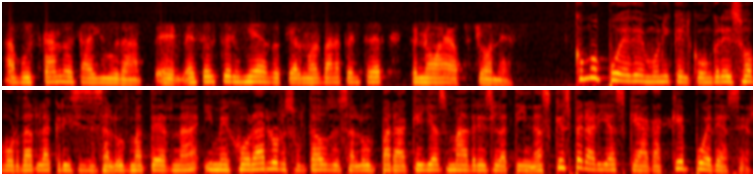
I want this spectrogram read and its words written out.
ah, buscando esa ayuda. Eh, ese es el miedo que a lo mejor van a pensar que no hay opciones. ¿Cómo puede, Mónica, el Congreso abordar la crisis de salud materna y mejorar los resultados de salud para aquellas madres latinas? ¿Qué esperarías que haga? ¿Qué puede hacer?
